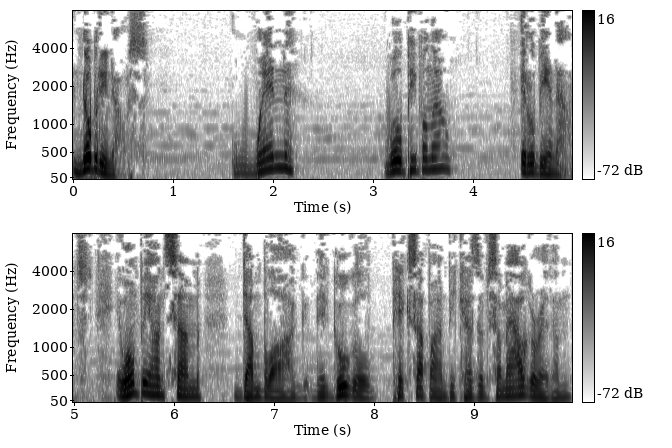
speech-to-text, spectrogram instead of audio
Nobody knows. When will people know? It'll be announced. It won't be on some dumb blog that Google picks up on because of some algorithm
